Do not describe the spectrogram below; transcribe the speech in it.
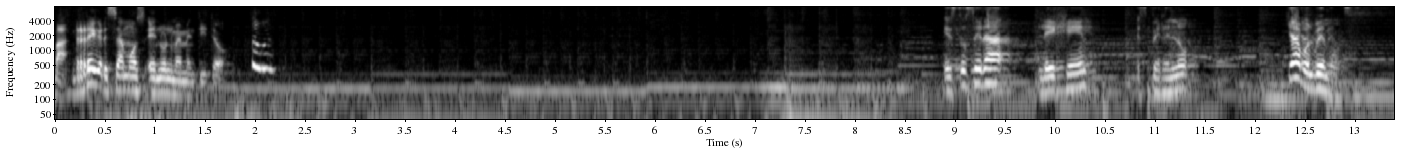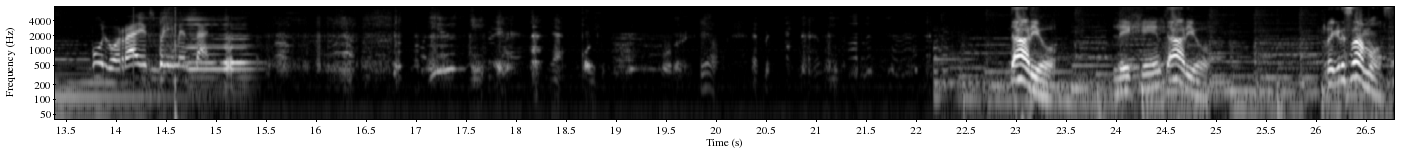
va. Regresamos en un momentito. Esto será Legend. Espérenlo. Ya volvemos. Bulbo Radio Experimental. Legendario. Legendario. Regresamos.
